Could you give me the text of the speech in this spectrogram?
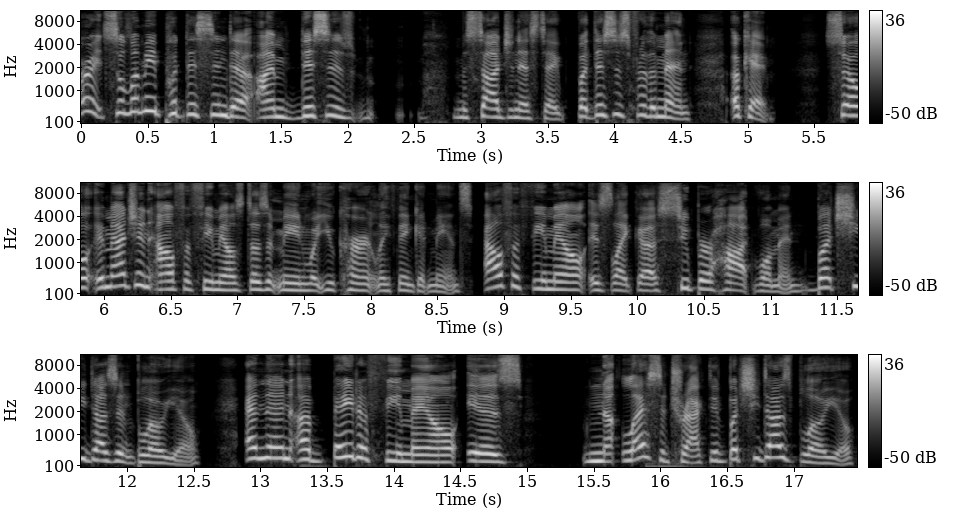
All right, so let me put this into I'm this is misogynistic, but this is for the men. Okay. So imagine alpha females doesn't mean what you currently think it means. Alpha female is like a super hot woman, but she doesn't blow you. And then a beta female is not less attractive, but she does blow you.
